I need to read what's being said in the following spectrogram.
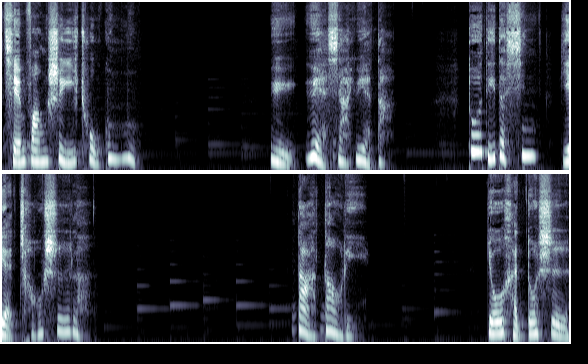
前方是一处公墓。雨越下越大，多迪的心也潮湿了。大道理，有很多事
